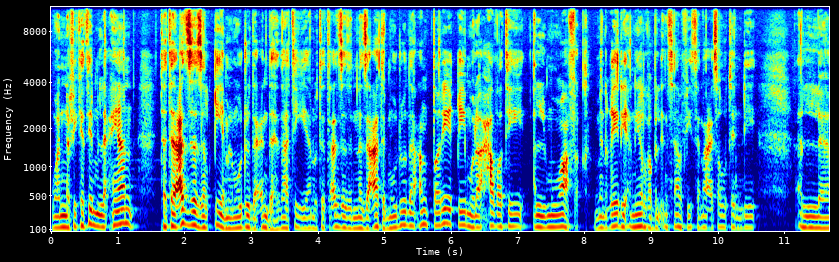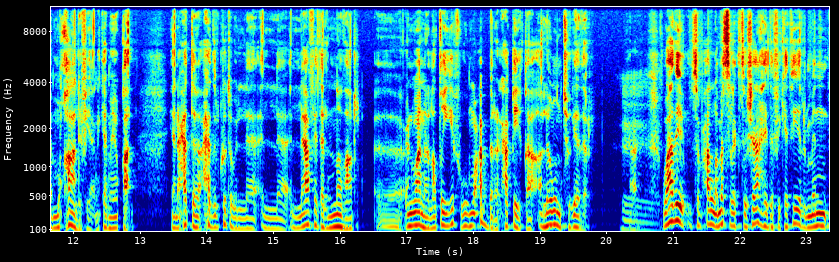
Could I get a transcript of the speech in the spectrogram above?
وأن في كثير من الأحيان تتعزز القيم الموجودة عنده ذاتيا وتتعزز النزعات الموجودة عن طريق ملاحظة الموافق من غير أن يرغب الإنسان في سماع صوت للمخالف يعني كما يقال. يعني حتى أحد الكتب اللافتة للنظر آه، عنوانها لطيف ومعبر الحقيقة Alone Together. وهذه سبحان الله مسلك تشاهده في كثير من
